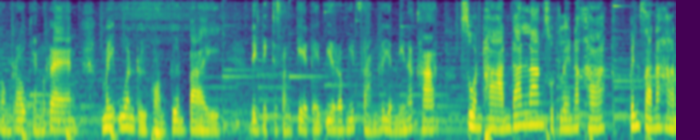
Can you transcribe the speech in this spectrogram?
ของเราแข็งแรง ไม่อ้วนหรือผอมเกินไป เด็กๆจะสังเกตในพีระมิดสามเหลี่ยมนี้นะคะ ส่วนฐานด้านล่างสุดเลยนะคะ เป็นสารอาหาร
